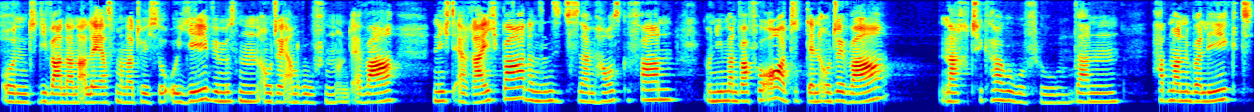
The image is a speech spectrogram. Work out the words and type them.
Und die waren dann alle erstmal natürlich so, oh je, wir müssen O.J. anrufen. Und er war nicht erreichbar. Dann sind sie zu seinem Haus gefahren und niemand war vor Ort, denn OJ war nach Chicago geflogen. Dann hat man überlegt,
